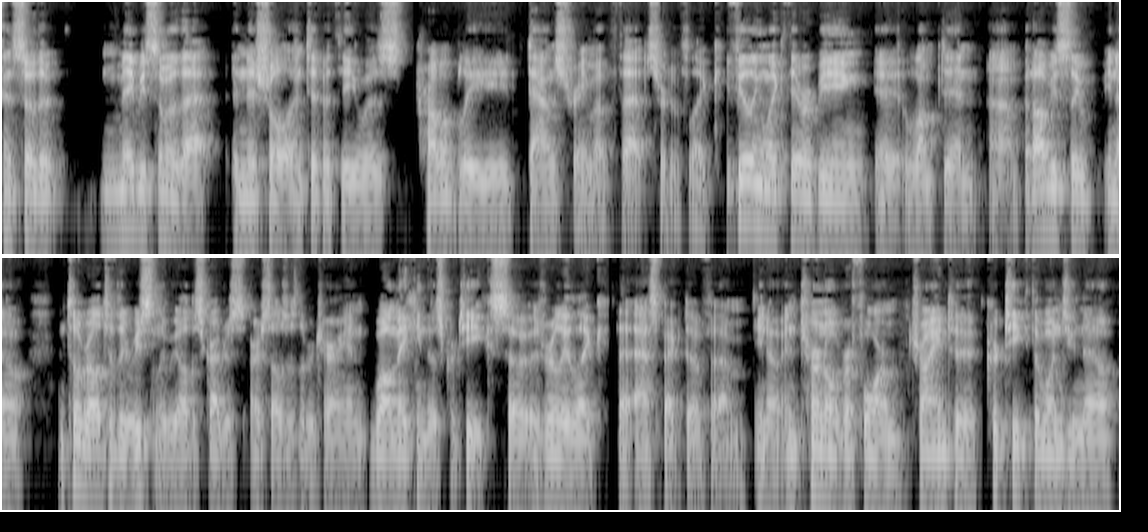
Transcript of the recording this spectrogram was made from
And so the maybe some of that initial antipathy was probably downstream of that sort of like feeling like they were being uh, lumped in. Um, but obviously, you know, until relatively recently, we all described ourselves as libertarian while making those critiques. So it was really like that aspect of, um, you know, internal reform, trying to critique the ones you know.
